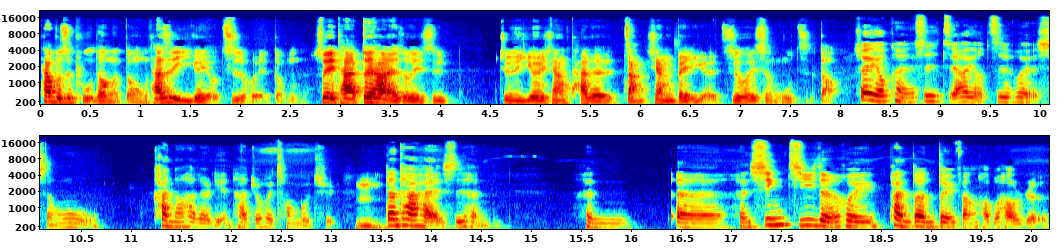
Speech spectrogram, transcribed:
他不是普通的动物，他是一个有智慧的动物，所以他对他来说也是就是有点像他的长相被一个智慧生物指导。所以有可能是只要有智慧的生物看到他的脸，他就会冲过去，嗯，但他还是很很呃很心机的会判断对方好不好惹。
